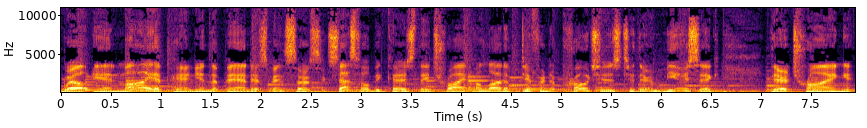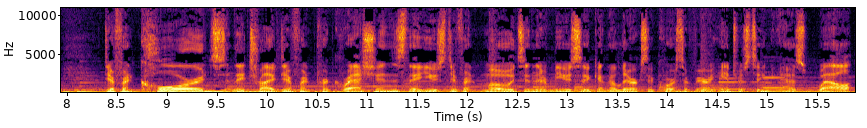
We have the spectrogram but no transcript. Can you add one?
Well, in my opinion, the band has been so successful because they try a lot of different approaches to their music. They're trying different chords, they try different progressions, they use different modes in their music, and the lyrics, of course, are very interesting as well.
